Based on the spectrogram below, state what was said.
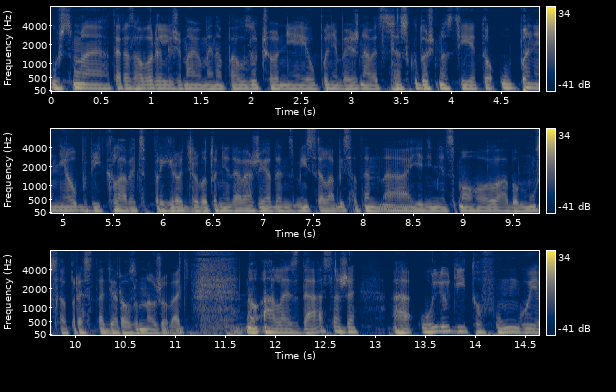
Už sme teraz hovorili, že majú menopauzu, čo nie je úplne bežná vec. V skutočnosti je to úplne neobvyklá vec v prírode, lebo to nedáva žiaden zmysel, aby sa ten jedinec mohol alebo musel prestať rozmnožovať. No ale zdá sa, že u ľudí to funguje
